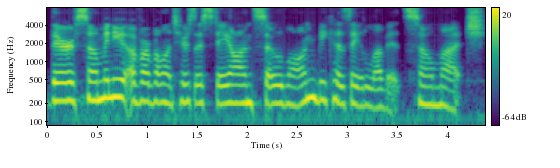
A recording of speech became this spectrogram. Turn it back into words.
there are so many of our volunteers that stay on so long because they love it so much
